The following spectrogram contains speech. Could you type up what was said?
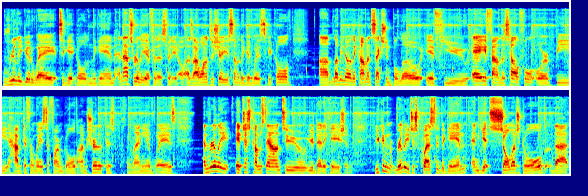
Really good way to get gold in the game. And that's really it for this video, as I wanted to show you some of the good ways to get gold. Um, let me know in the comment section below if you A, found this helpful, or B, have different ways to farm gold. I'm sure that there's plenty of ways. And really, it just comes down to your dedication you can really just quest through the game and get so much gold that,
